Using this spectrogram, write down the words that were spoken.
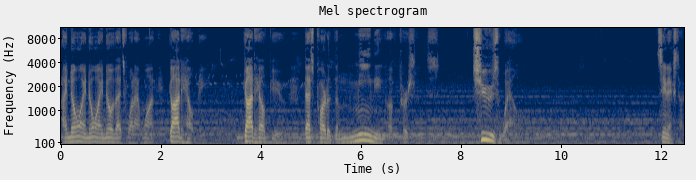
I know, I know, I know that's what I want. God help me. God help you. That's part of the meaning of persons. Choose well. See you next time.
